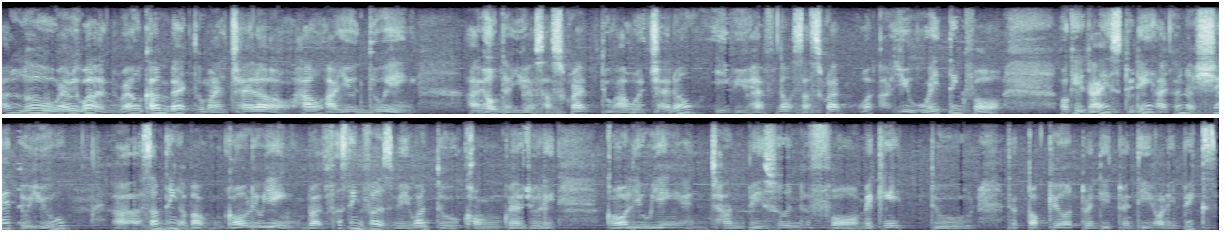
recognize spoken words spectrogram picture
Hello everyone, welcome back to my channel. How are you doing? I hope that you have subscribed to our channel. If you have not subscribed, what are you waiting for? Okay guys, today I'm gonna share to you uh, something about Goh Liu Ying. But first thing first, we want to congratulate Goh Liu Ying and Chan Pei Soon for making it to the Tokyo 2020 Olympics.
